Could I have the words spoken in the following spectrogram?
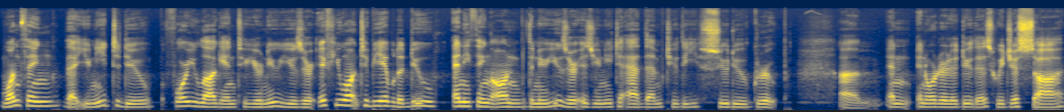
One thing that you need to do before you log into your new user, if you want to be able to do anything on the new user, is you need to add them to the sudo group. Um, and in order to do this, we just saw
